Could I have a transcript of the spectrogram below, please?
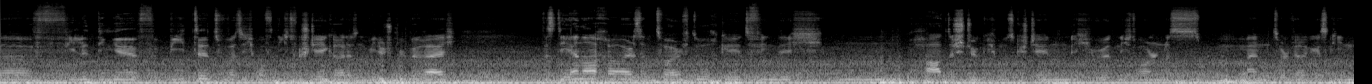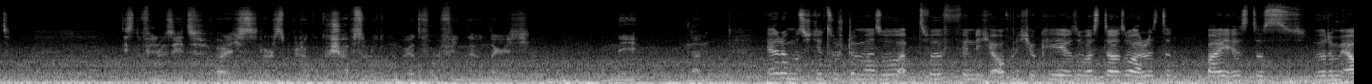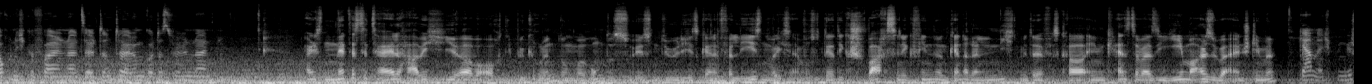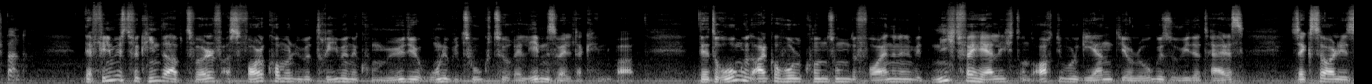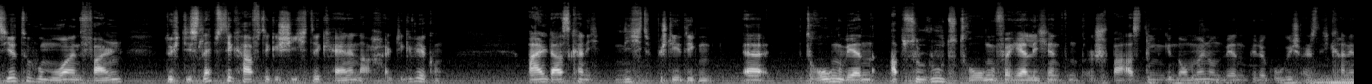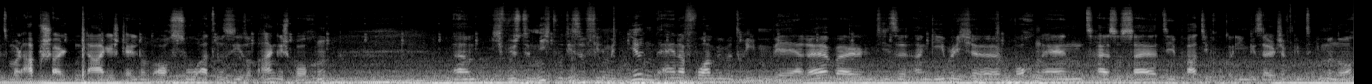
viele Dinge verbietet, was ich oft nicht verstehe, gerade im Videospielbereich, dass der nachher als ab 12 durchgeht, finde ich ein hartes Stück. Ich muss gestehen, ich würde nicht wollen, dass mein zwölfjähriges Kind diesen Film sieht, weil ich es als pädagogisch absolut unwertvoll finde und eigentlich, nee, nein. Ja, da muss ich dir zustimmen. Also ab 12 finde ich auch nicht okay. Also was da so alles dabei ist, das würde mir auch nicht gefallen als Elternteil, um Gottes Willen, nein. Als nettes Detail habe ich hier aber auch die Begründung, warum das so ist und die würde ich jetzt gerne verlesen, weil ich es einfach so derartig schwachsinnig finde und generell nicht mit der FSK in keinster Weise jemals übereinstimme. Gerne, ich bin gespannt. Der Film ist für Kinder ab 12 als vollkommen übertriebene Komödie ohne Bezug zu ihrer Lebenswelt erkennbar. Der Drogen- und Alkoholkonsum der Freundinnen wird nicht verherrlicht und auch die vulgären Dialoge sowie der teils sexualisierte Humor entfallen durch die slapstickhafte Geschichte keine nachhaltige Wirkung. All das kann ich nicht bestätigen. Äh, Drogen werden absolut drogenverherrlichend und als Spaßding genommen und werden pädagogisch als ich kann jetzt mal abschalten dargestellt und auch so adressiert und angesprochen. Ähm, ich wüsste nicht, wo dieser Film in irgendeiner Form übertrieben wäre, weil diese angebliche Wochenend High Society Party Kokain Gesellschaft gibt es immer noch.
